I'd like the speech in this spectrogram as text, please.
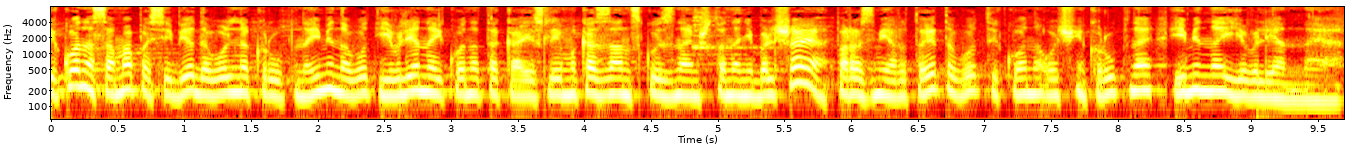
Икона сама по себе довольно крупная. Именно вот явлена икона такая. Если мы Казанскую знаем, что она небольшая по размеру, то это вот икона очень крупная, именно явленная.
